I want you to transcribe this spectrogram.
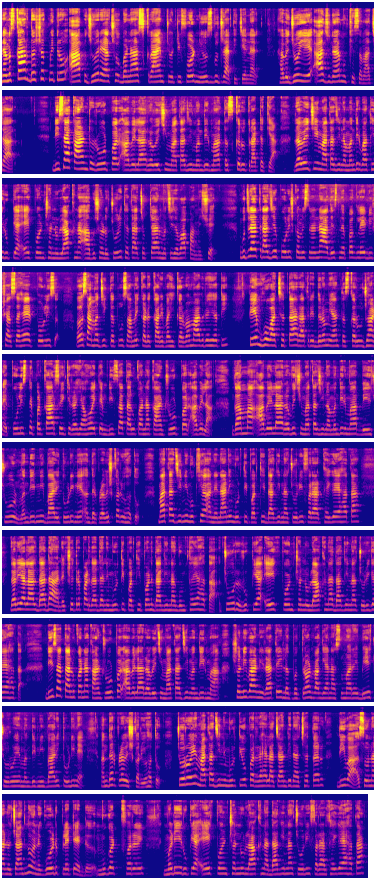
નમસ્કાર, દર્શક મિત્રો. આપ જોઈ રહ્યા છો Banas crime twenty four news Gujarati channel. હવે જોઈએ આજના મુખ્ય સમાચાર. ડીસા કાંઠ રોડ પર આવેલા રવેચી માતાજી મંદિરમાં તસ્કર ત્રાટક્યા. રવેચી માતાજીના મંદિરમાંથી રૂપિયા એક પોઈન્ટ છન્નું લાખના આભૂષણો ચોરી થતાં ચકચાર મચી જવા પામી છે. ગુજરાત રાજ્ય પોલીસ કમિશનરના આદેશને પગલે ડીસા શહેર પોલીસ અસામાજિક તત્વો સામે કડક કાર્યવાહી કરવામાં આવી રહી હતી. તેમ હોવા છતાં રાત્રે દરમિયાન તસ્કરો જાણે પોલીસને પડકાર ફેંકી રહ્યા હોય તેમ ડીસા તાલુકાના કાંઠ રોડ પર આવેલા ગામમાં આવેલા રવિચી માતાજીના મંદિરમાં બે ચોર મંદિરની બારી તોડીને અંદર પ્રવેશ કર્યો હતો. માતાજીની મુખ્ય અને નાની મૂર્તિ પરથી દાગીના ચોરી ફરાર થઈ ગયા હતા. દરિયાલાલ દાદા અને ક્ષેત્રપાળ દાદાની મૂર્તિ પરથી પણ દાગીના ગુમ થયા હતા. ચોર રૂપિયા એક પોઈન્ટ છન્નું લાખના દાગીના ચોરી ગયા હતા. ડીસા તાલુકાના કાંઠ રોડ પર આવેલા રવેચી માતાજી મંદિરમાં શનિવારની રાતે લગભગ ત્રણ વાગ્યાના સુમારે બે ચોરોએ મંદિરની બારી તોડીને અંદર પ્રવેશ કર્યો હતો. ચોરોએ માતાજીની મૂર્તિઓ પર રહેલા ચાંદીના છતર, દીવા, સોનાનો ચાંદલો અને ગોલ્ડ પ્લેટેડ મુગટ ફરે મળી રૂપિયા એક પોઈન્ટ છન્નું લાખના દાગીના ચોરી ફરાર થઈ ગયા હતા.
